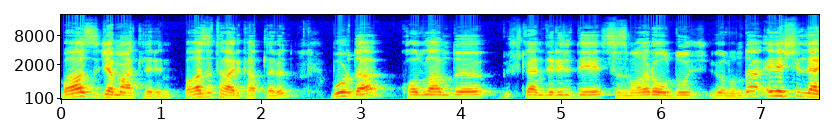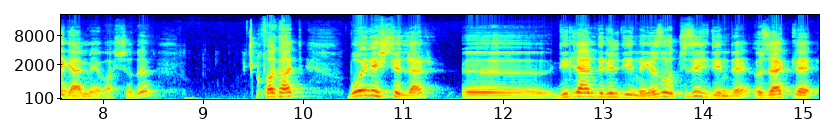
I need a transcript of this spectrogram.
bazı cemaatlerin, bazı tarikatların burada kollandığı, güçlendirildiği, sızmalar olduğu yolunda eleştiriler gelmeye başladı. Fakat bu eleştiriler e, dillendirildiğinde, yazılıp çizildiğinde özellikle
